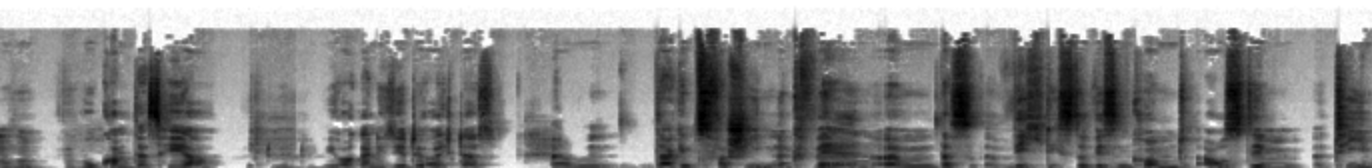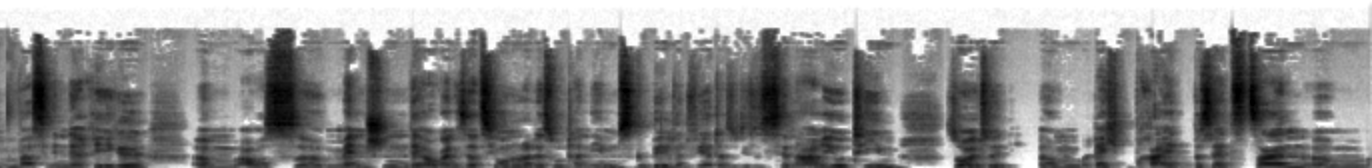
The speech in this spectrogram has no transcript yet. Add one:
mhm. wo kommt das her? Wie organisiert ihr euch das? Ähm, da gibt's verschiedene Quellen. Ähm, das wichtigste Wissen kommt aus dem Team, was in der Regel ähm, aus äh, Menschen der Organisation oder des Unternehmens gebildet wird. Also dieses Szenario-Team sollte ähm, recht breit besetzt sein ähm,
